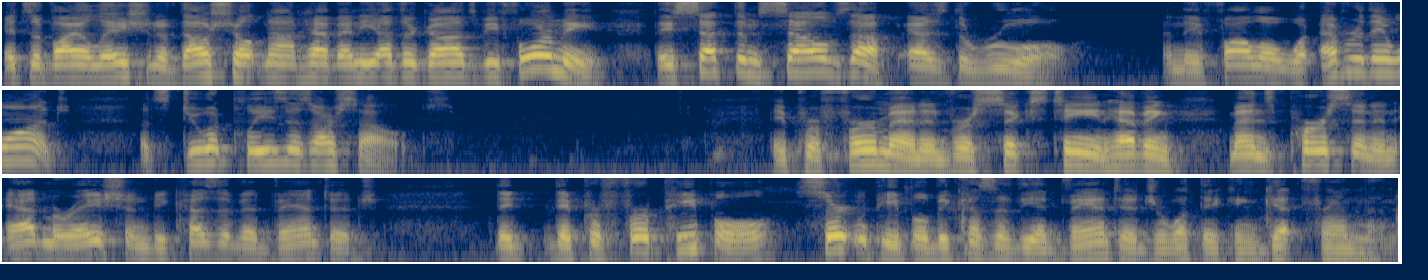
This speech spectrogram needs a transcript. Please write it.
It's a violation of thou shalt not have any other gods before me. They set themselves up as the rule and they follow whatever they want. Let's do what pleases ourselves. They prefer men in verse 16, having men's person and admiration because of advantage. They, they prefer people, certain people, because of the advantage or what they can get from them.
